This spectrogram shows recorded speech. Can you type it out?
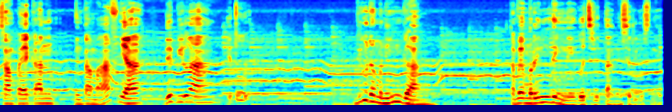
sampaikan minta maafnya dia bilang itu dia udah meninggal. Sampai merinding nih gue cerita nih serius nih.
